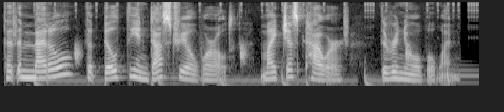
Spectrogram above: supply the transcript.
that the metal that built the industrial world might just power the renewable one.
